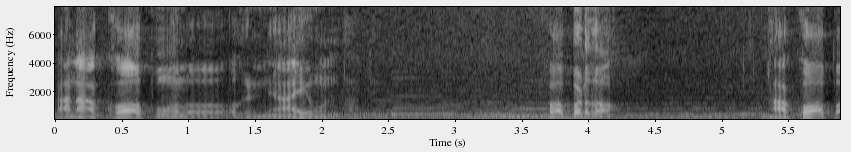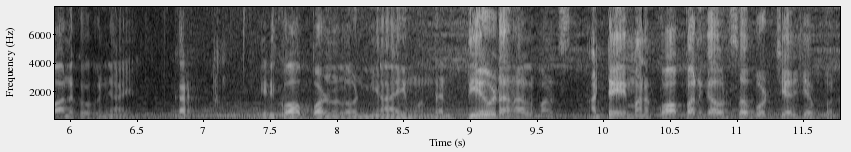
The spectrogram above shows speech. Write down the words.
కానీ ఆ కోపంలో ఒక న్యాయం ఉండాలి. కోపడదాం ఆ కోపానికి ఒక న్యాయం. కరెక్ట్ ఇది కోపడంలో న్యాయం ఉందని దేవుడు అనాలి. మనకు అంటే మన కోపానికి ఎవరు సపోర్ట్ చేయాలి చెప్పండి?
